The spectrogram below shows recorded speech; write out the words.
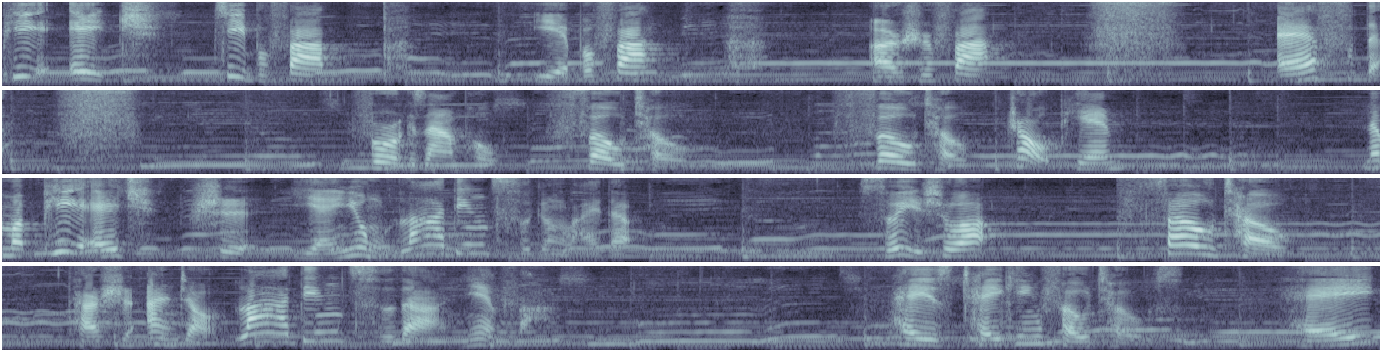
ph 既不发 p，也不发而是发 f 的 f。For example, photo, photo 照片。那么 ph 是沿用拉丁词根来的。所以说，photo，它是按照拉丁词的念法。He is taking photos. He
